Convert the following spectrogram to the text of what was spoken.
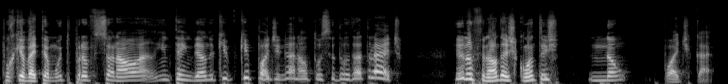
porque vai ter muito profissional entendendo que, que pode enganar o torcedor do Atlético. E no final das contas, não pode, cara.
